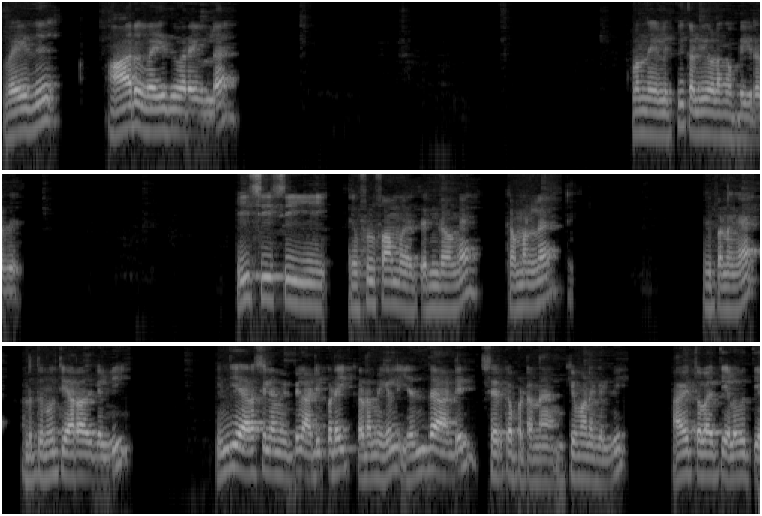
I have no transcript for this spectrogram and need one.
வயது ஆறு வயது வரை உள்ள குழந்தைகளுக்கு கல்வி வழங்கப்படுகிறது. இசிசிஇ ஃபுல் ஃபார்ம் தெரிஞ்சவங்க கமெண்டில் இது பண்ணுங்கள் அடுத்து நூற்றி ஆறாவது கேள்வி. இந்திய அரசியலமைப்பில் அடிப்படை கடமைகள் எந்த ஆண்டில் சேர்க்கப்பட்டன? முக்கியமான கேள்வி. ஆயிரத்தி தொள்ளாயிரத்தி எழுபத்தி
